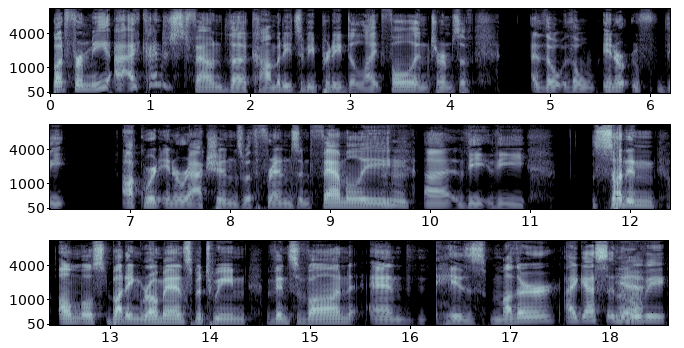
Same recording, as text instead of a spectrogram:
but for me, I, I kind of just found the comedy to be pretty delightful in terms of the the inter, the awkward interactions with friends and family, Mm-hmm. uh, the the sudden almost budding romance between Vince Vaughn and his mother, I guess, in the Yeah. movie.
